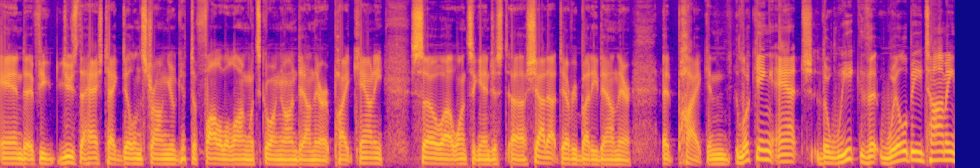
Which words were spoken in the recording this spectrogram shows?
And if you use the hashtag Dylan Strong, you'll get to follow along what's going on down there at Pike County. So, uh, once again, just uh, shout out to everybody down there at Pike. And looking at the week that will be, Tommy,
